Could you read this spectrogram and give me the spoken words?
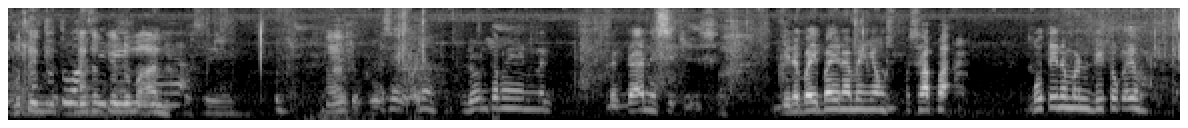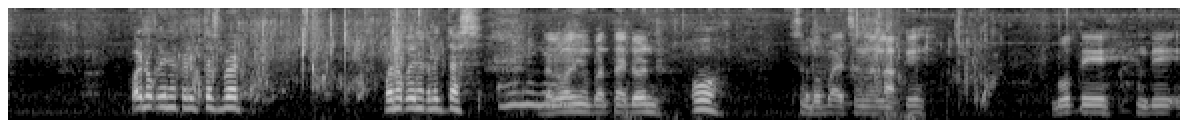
Buti dito, kayo dumaan. Ha? Kasi ano, doon kami nag, nagdaan. eh, Si, si- binabaybay namin yung sapa. Buti naman dito kayo. Paano kayo nakaligtas, Brad? Paano kayo nakaligtas? Dalawa yung bantay doon. Oh, Isang babae at isang lalaki. Buti, hindi,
